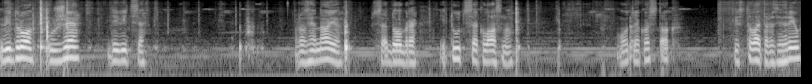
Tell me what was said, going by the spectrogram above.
Відро вже, дивіться, розгинаю, все добре. І тут все класно. От якось так. Пістолет розігрів.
